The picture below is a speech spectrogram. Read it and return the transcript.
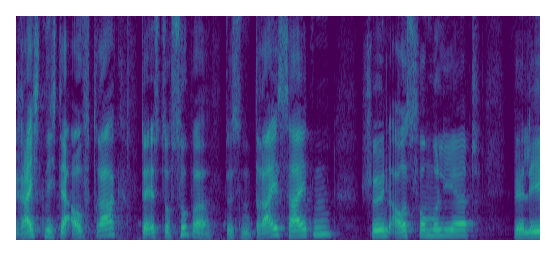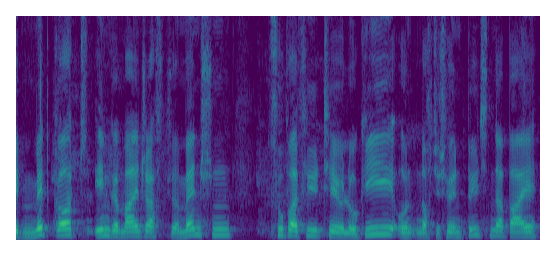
reicht nicht der Auftrag? Der ist doch super. Das sind drei Seiten, schön ausformuliert. Wir leben mit Gott in Gemeinschaft für Menschen. Super viel Theologie und noch die schönen Bildchen dabei.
